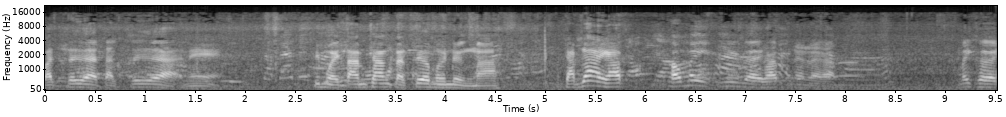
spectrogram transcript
วัดเสื้อตัดเสื้อนี่พี่หมวยตามช่างตัดเสื้อมือหนึ่งมา จับได้ครับเขาไม่นี่เลยครับนั่นแหละครับ ไม่เคย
